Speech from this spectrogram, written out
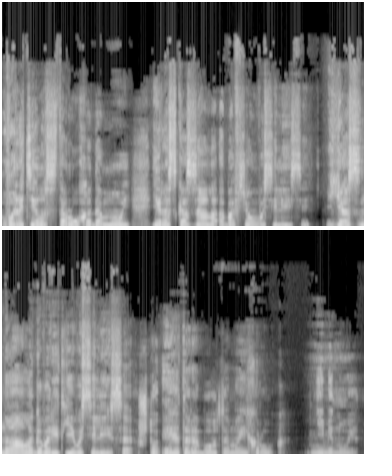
Воротила старуха домой и рассказала обо всем Василисе. «Я знала, — говорит ей Василиса, — что эта работа моих рук не минует».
